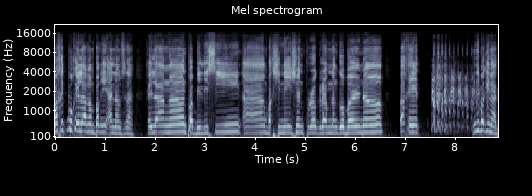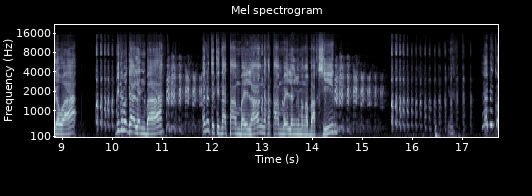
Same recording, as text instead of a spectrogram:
Bakit mo kailangan pang i-announce na kailangan pabilisin ang vaccination program ng gobyerno? Bakit? Hindi ba ginagawa? Binibagalan ba? Ano tinatambay lang? Nakatambay lang yung mga vaccine? Sabi ko,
